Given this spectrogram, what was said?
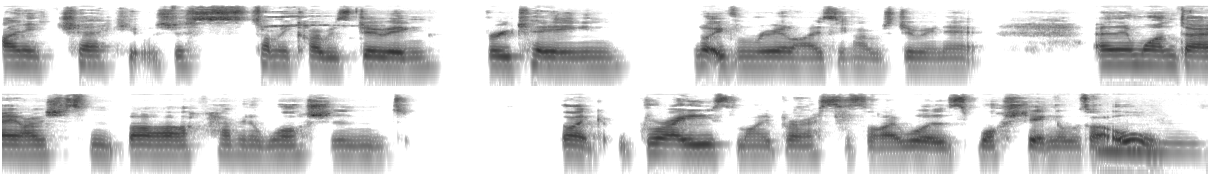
I need to check. It was just something I was doing, routine, not even realizing I was doing it. And then one day I was just in the bath having a wash and like grazed my breast as I was washing and was like, oh, Mm.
